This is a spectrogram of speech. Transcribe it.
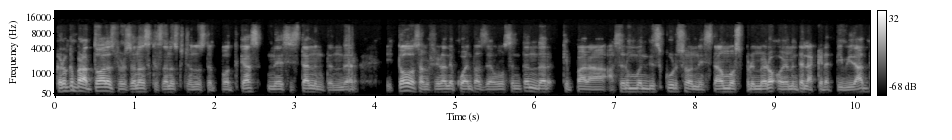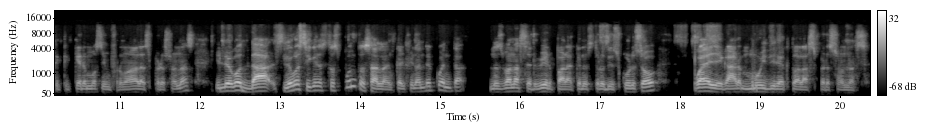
Creo que para todas las personas que están escuchando este podcast necesitan entender, y todos al final de cuentas debemos entender que para hacer un buen discurso necesitamos primero, obviamente, la creatividad de que queremos informar a las personas y luego, dar, luego seguir estos puntos, Alan, que al final de cuentas nos van a servir para que nuestro discurso pueda llegar muy directo a las personas.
